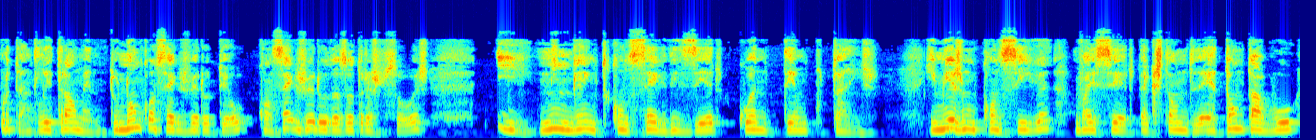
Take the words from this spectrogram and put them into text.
Portanto, literalmente, tu não consegues ver o teu, consegues ver o das outras pessoas e ninguém te consegue dizer quanto tempo tens. E mesmo que consiga, vai ser a questão de é tão tabu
